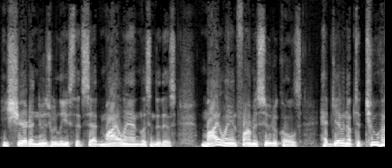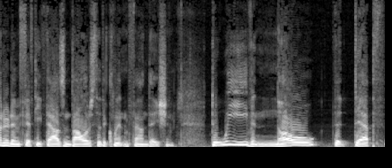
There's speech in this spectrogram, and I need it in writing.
he shared a news release that said Mylan, listen to this, Mylan Pharmaceuticals had given up to $250,000 to the Clinton Foundation. Do we even know the depth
